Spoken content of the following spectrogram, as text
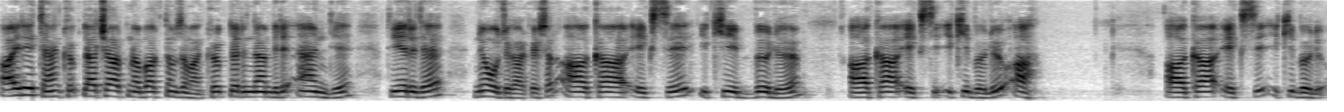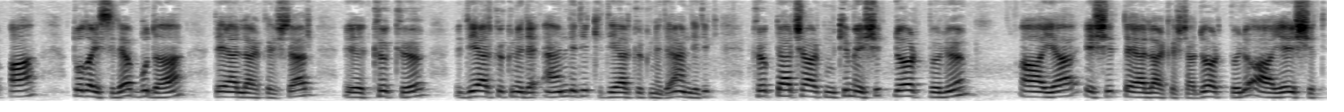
Ayrıyeten kökler çarpımına baktığım zaman köklerinden biri n'di. Diğeri de ne olacak arkadaşlar? AK eksi 2 bölü AK eksi 2 bölü A. AK eksi 2 bölü A. Dolayısıyla bu da değerli arkadaşlar e, kökü diğer köküne de n dedik. Diğer köküne de n dedik. Kökler çarpımı kime eşit? 4 bölü a'ya eşit değerli arkadaşlar. 4 bölü a'ya eşit.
